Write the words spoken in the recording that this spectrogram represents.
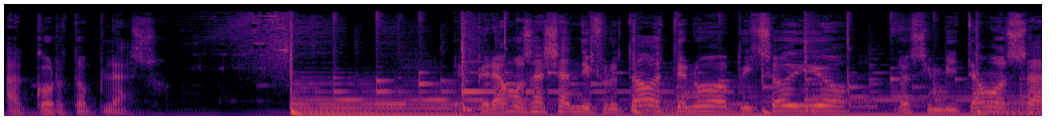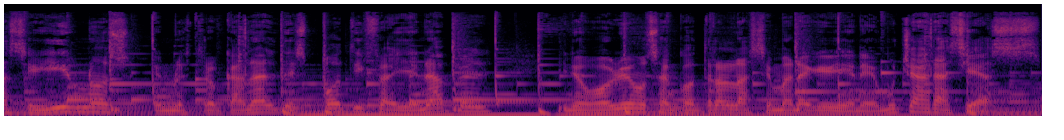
a corto plazo. Esperamos hayan disfrutado este nuevo episodio, los invitamos a seguirnos en nuestro canal de Spotify y en Apple y nos volvemos a encontrar la semana que viene. Muchas gracias.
